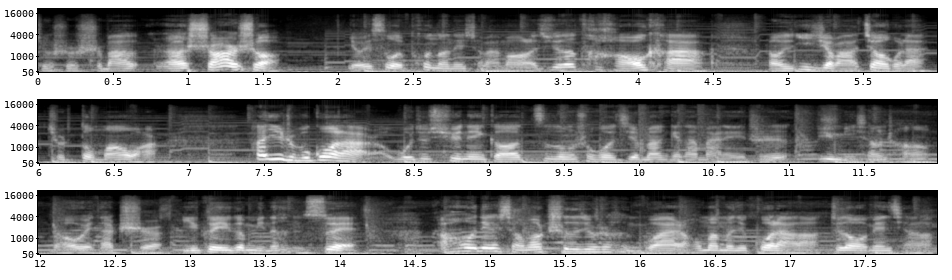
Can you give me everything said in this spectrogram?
就是十八呃十二舍。有一次我碰到那小白猫了，就觉得它好可爱啊，然后就一直把它叫过来，就是逗猫玩。它一直不过来，我就去那个自动售货机里面给它买了一只玉米香肠，然后喂它吃，一个一个抿得很碎。然后那个小猫吃的就是很乖，然后慢慢就过来了，就到我面前了。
